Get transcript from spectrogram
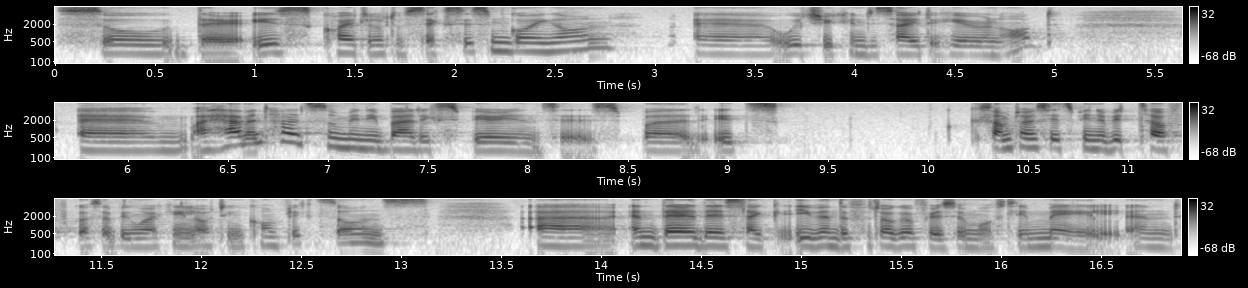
so there is quite a lot of sexism going on, uh, which you can decide to hear or not. Um, I haven't had so many bad experiences, but it's sometimes it's been a bit tough because I've been working a lot in conflict zones. Uh, and there there's like, even the photographers are mostly male and,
